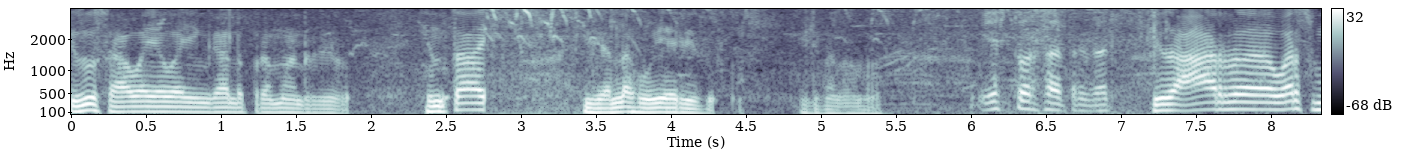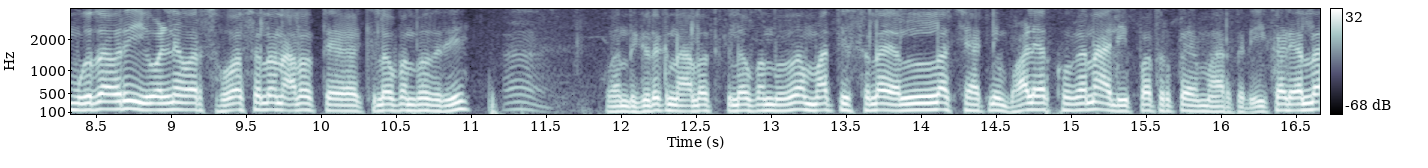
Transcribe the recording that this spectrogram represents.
ಇದು ಸಾವಯವ ಇಂಗಾಲ ಪ್ರಮಾಣ ರೀ ಇದು. ಇಂಥ ಇದೆಲ್ಲ ಹೂವೇರಿ ಇದು. ಇಲ್ಲಿ ಬಂದ ನೋಡ್ರಿ. ಎಷ್ಟು ವರ್ಷ ಆತ್ರಿ ಇದು? ಆರು ವರ್ಷ ಮುಗ್ದಾವ್ರಿ ಏಳನೇ ವರ್ಷ. ಹೋದ ಸಲ ನಲ್ವತ್ತು ಕಿಲೋ ಬಂದದ್ರಿ. ಒಂದು ಗಿಡಕ್ಕೆ ನಲ್ವತ್ತು ಕಿಲೋ ಬಂದದ ಮತ್ತು ಈ ಸಲ ಎಲ್ಲ ಚಾಟ್ನಿ ಭಾಳ ಯಾಕೆ ಹೋಗೋಣ ಅಲ್ಲಿ ಇಪ್ಪತ್ತು ರೂಪಾಯಿ ಮಾರ್ತಾರೆ ಈ ಕಡೆ ಎಲ್ಲ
